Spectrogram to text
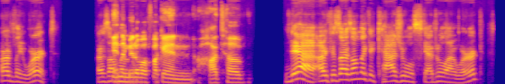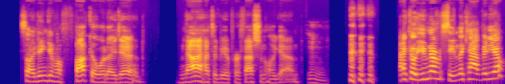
hardly worked. I was on in the middle of a fucking hot tub. Yeah, because I, was on like a casual schedule at work, so I didn't give a fuck of what I did. Now I had to be a professional again. Mm. Echo, you've never seen the cat video?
